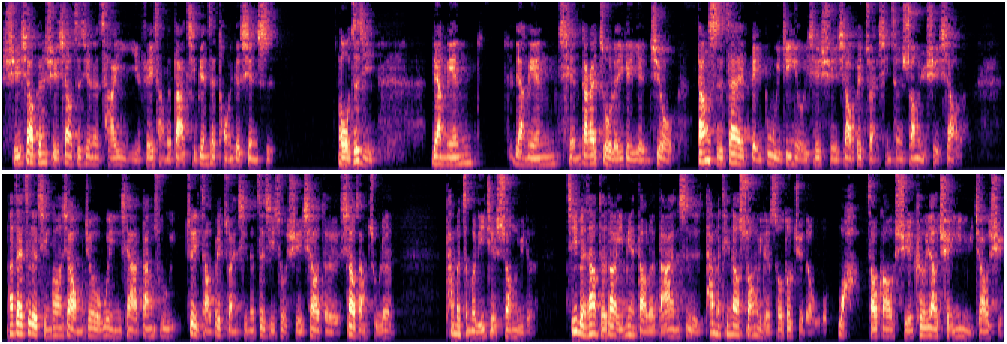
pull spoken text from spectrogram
学校跟学校之间的差异也非常的大，即便在同一个县市。我自己两年两年前大概做了一个研究，当时在北部已经有一些学校被转型成双语学校了。那在这个情况下，我们就问一下当初最早被转型的这几所学校的校长主任，他们怎么理解双语的？基本上得到一面倒的答案是，他们听到双语的时候都觉得我哇，糟糕，学科要全英语教学。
